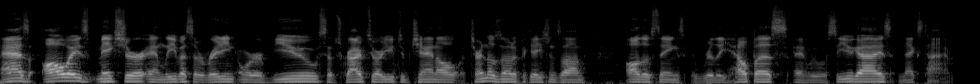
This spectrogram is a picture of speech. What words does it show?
As always, make sure and leave us a rating or review. Subscribe to our YouTube channel. Turn those notifications on. All those things really help us, and we will see you guys next time.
